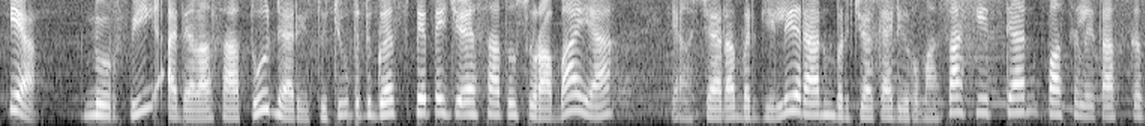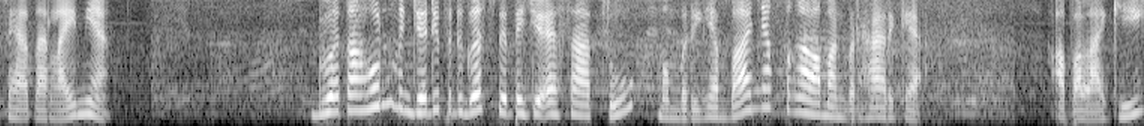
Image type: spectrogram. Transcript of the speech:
Ya, Nurfi adalah satu dari tujuh petugas BPJS 1 Surabaya yang secara bergiliran berjaga di rumah sakit dan fasilitas kesehatan lainnya. Dua tahun menjadi petugas BPJS 1 memberinya banyak pengalaman berharga. Apalagi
